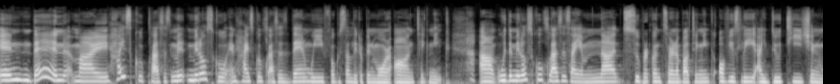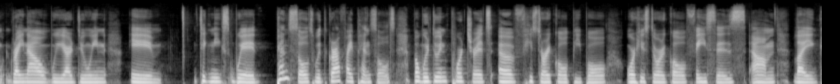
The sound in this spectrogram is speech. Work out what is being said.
and then my high school classes, mi- middle school and high school classes, then we focus a little bit more on technique. Um, with the middle school classes, I am not super concerned about technique. Obviously, I do teach, and right now we are doing um, techniques with pencils with graphite pencils, but we're doing portraits of historical people or historical faces, um, like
